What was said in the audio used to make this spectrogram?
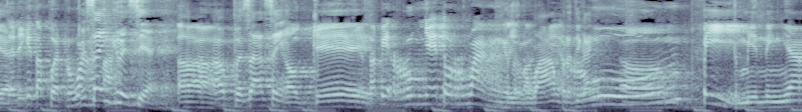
ya. Jadi kita buat ruang. Bahasa. Inggris ya? Ah. Oh, bahasa asing. Oke. Ya, tapi roomnya itu ruang gitu loh. ruang berarti kan rumpi. The meaningnya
